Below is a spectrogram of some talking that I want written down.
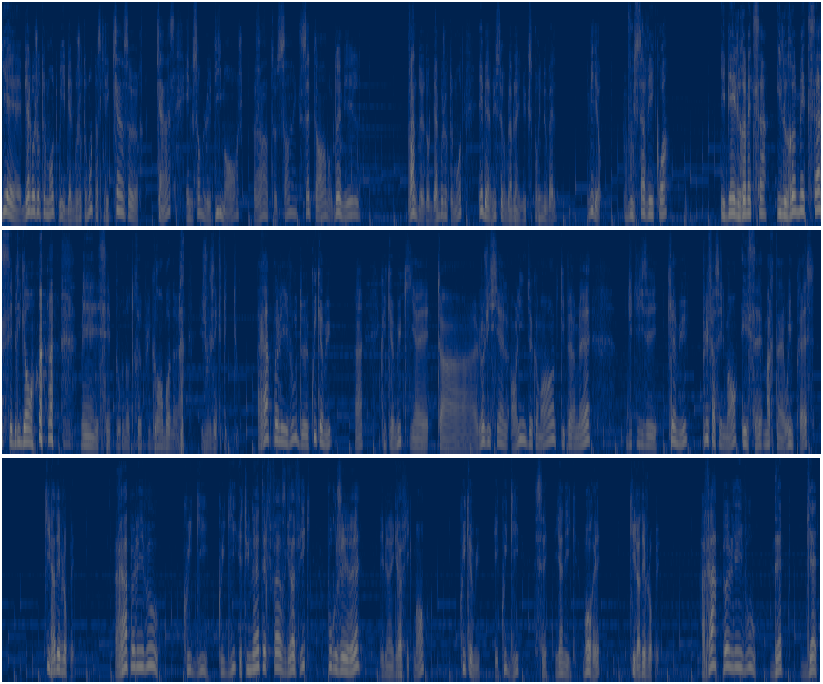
yeah Bien le bonjour tout le monde. Oui, bien le bonjour tout le monde parce qu'il est 15h15 et nous sommes le dimanche 25 septembre 2022. Donc bien le bonjour tout le monde et bienvenue sur Blabla Linux pour une nouvelle vidéo. Vous savez quoi? Eh bien, ils remettent ça. Ils remettent ça, ces brigands. Mais c'est pour notre plus grand bonheur. Je vous explique tout. Rappelez-vous de QuickEmu. Hein? QuickEmu qui est un logiciel en ligne de commande qui permet d'utiliser QEMU plus facilement et c'est Martin Wimpress qui l'a développé. Rappelez-vous, Quiggy. Quiggy est une interface graphique pour gérer, eh graphiquement, QuickEmu. Et Quiggy, c'est Yannick Moret qui l'a développé. Rappelez-vous, DepGet.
